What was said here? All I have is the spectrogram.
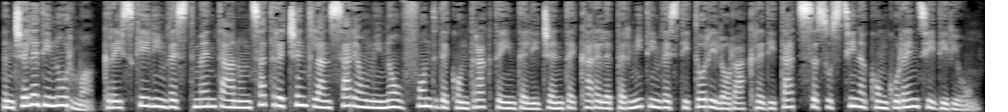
În cele din urmă, Grayscale Investment a anunțat recent lansarea unui nou fond de contracte inteligente care le permit investitorilor acreditați să susțină concurenții Ethereum.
